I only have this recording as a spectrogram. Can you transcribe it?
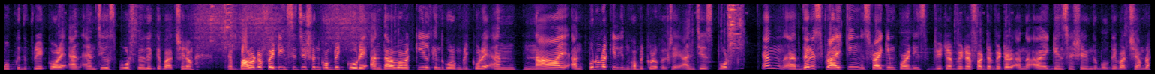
মুভ কিন্তু ক্রিয়েট করে অ্যান্ড এনজিও স্পোর্টস কিন্তু দেখতে পাচ্ছিলাম। বারোটা ফাইটিং সিচুয়েশন কমপ্লিট করে অ্যান্ড তারা আবার কিল কিন্তু কমপ্লিট করে অ্যান্ড নাই অ্যান্ড পনেরোটা কিল কিন্তু কমপ্লিট করে ফেলছে NGO sports and there striking striking point is better better for the better and against এসে কিন্তু বলতেই পারছি আমরা।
